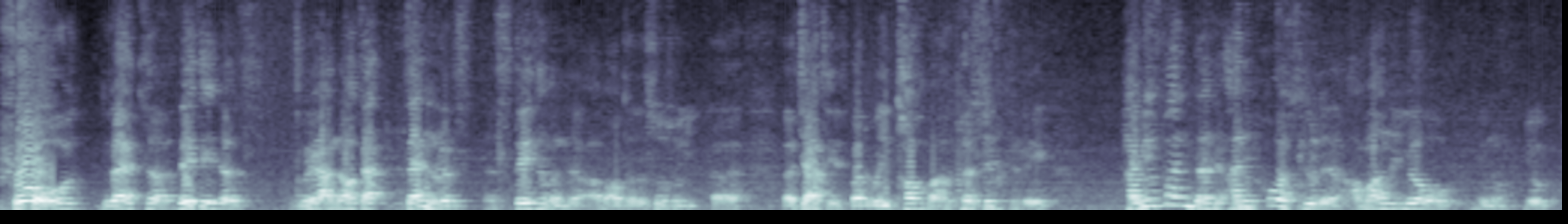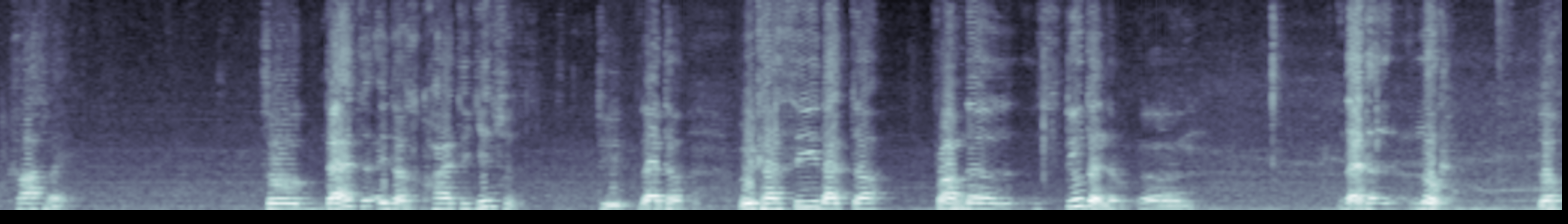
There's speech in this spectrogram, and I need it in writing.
show that uh, this is we are not that general statement about social uh, uh, justice, but we talk about specifically. Have you found that any poor student among your you know your classmates? So that is quite interesting that uh, we can see that uh, from the student uh, that uh, look the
